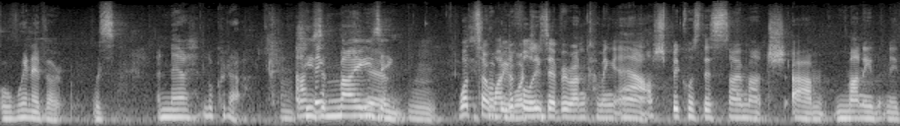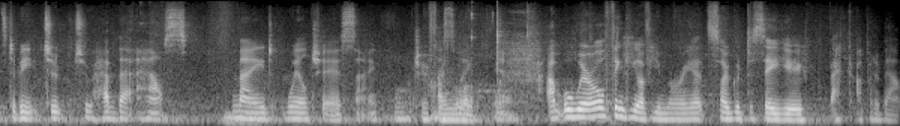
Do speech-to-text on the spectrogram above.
or whenever it was. And now look at her. I She's think- amazing. What's She's so wonderful watching. is everyone coming out because there's so much um, money that needs to be to, to have that house made wheelchair safe. Wheelchair friendly. Yeah. Um, well, we're all thinking of you, Maria. It's so good to see you back up and about.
